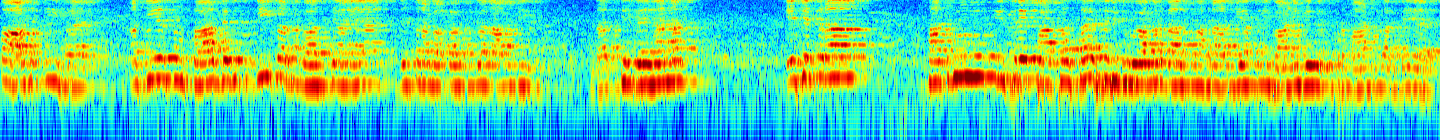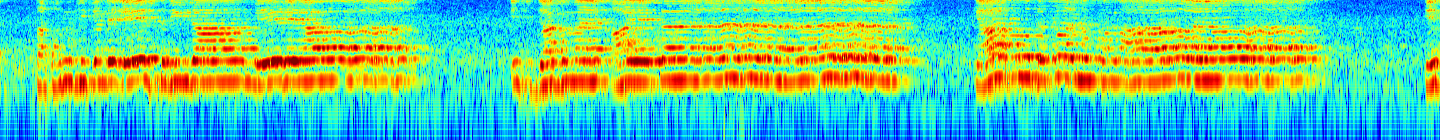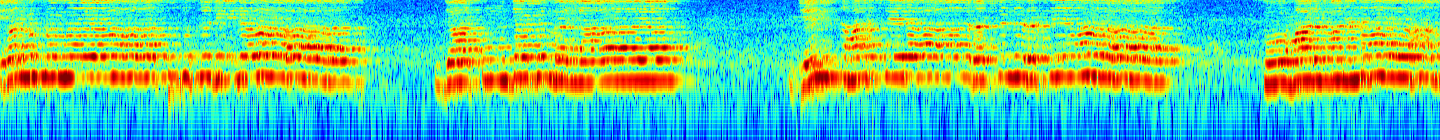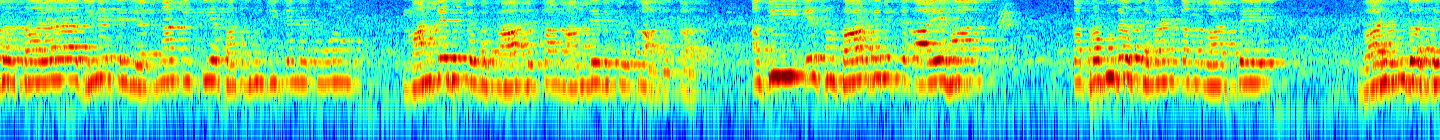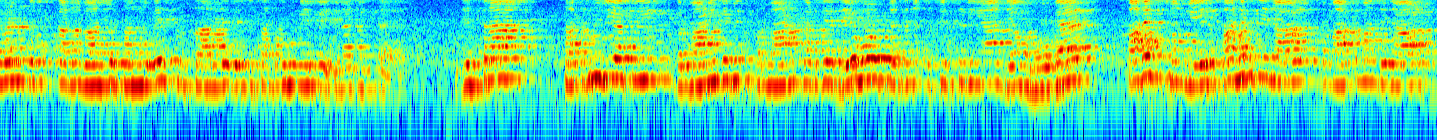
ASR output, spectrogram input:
ਭਾਵ ਕੀ ਹੈ? ਅਸੀਂ ਇਹ ਸੰਸਾਰ ਦੇ ਵਿੱਚ ਕੀ ਕਰਨ ਵਾਸਤੇ ਆਏ ਆ ਜਿਸ ਤਰ੍ਹਾਂ ਬਾਬਾ ਗੰਗਾ ਰਾਮ ਜੀ ਦੱਸ ਕੇ ਗਏ ਹਨ। ਇਸੇ ਤਰ੍ਹਾਂ ਸਤਿਗੁਰੂ ਤੀਸਰੇ ਪਾਤਸ਼ਾਹ ਸਾਹਿਬ ਸ੍ਰੀ ਗੁਰੂ ਅਮਰਦਾਸ ਮਹਾਰਾਜ ਜੀ ਆਪਣੀ ਬਾਣੀ ਦੇ ਵਿੱਚ ਪ੍ਰਮਾਣ ਕਰਦੇ ਆ। ਸਤਿਗੁਰੂ ਜੀ ਕਹਿੰਦੇ, ਏ ਸਰੀਰਾ ਮੇਰਿਆ, ਇਸ ਜਗ ਮੈਂ ਆਏ ਕੈ ਕਿਆ ਤੁਧ ਕਰਮ ਕਮਾਇਆ? ਕਿ ਕਰਮ ਕਮਾਇਆ ਤੁਧ ਜਾ ਤੂੰ ਜਗ ਮੈਂ ਜਿਨ ਹਰ ਤੇਰਾ ਰਚਨ ਰਚਿਆ, ਸੋ ਹਰ ਮਨ ਬਸਾਇਆ ਜਿਹਨੇ ਤੇਰੀ ਰਚਨਾ ਕੀਤੀ ਹੈ, ਸਤਿਗੁਰੂ ਜੀ ਕਹਿੰਦੇ ਤੂੰ ਉਹਨੂੰ ਮਨ ਦੇ ਵਿੱਚੋਂ ਵਸਾਰ ਦਿੱਤਾ, ਮਨ ਦੇ ਵਿੱਚੋਂ ਭੁਲਾ ਦਿੱਤਾ। ਅਸੀਂ ਇਹ ਸੰਸਾਰ ਦੇ ਵਿੱਚ ਆਏ ਹਾਂ ਤਾਂ ਪ੍ਰਭੂ ਦਾ ਸਿਮਰਨ ਕਰਨ ਵਾਸਤੇ ਵਾਹਿਗੁਰੂ ਦਾ ਸਿਮਰਨ ਕਰਨ ਵਾਸਤੇ ਸਾਨੂੰ ਇਸ ਸੰਸਾਰ ਦੇ ਵਿੱਚ ਸਤਿਗੁਰੂ ਨੇ ਭੇਜਣਾ ਕੀਤਾ ਹੈ। ਜਿਸ ਤਰ੍ਹਾਂ ਸਤਿਗੁਰੂ ਜੀ ਆਪਣੀ ਗੁਰਬਾਣੀ ਦੇ ਵਿੱਚ ਪ੍ਰਮਾਣ ਕਰਦੇ ਦੇਹੋ ਸਦਨ ਅਸਿਸੜੀਆਂ ਜਿਉ ਹੋਵੇ ਸਾਹਿਬ ਸੋ ਮੇਲ। ਸਾਹਿਬ ਦੇ ਨਾਲ, ਪ੍ਰਮਾਤਮਾ ਦੇ ਨਾਲ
